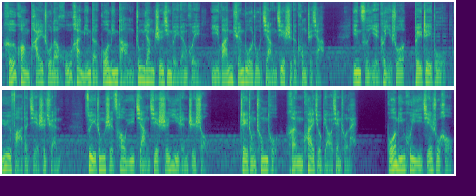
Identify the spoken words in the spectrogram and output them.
何况排除了胡汉民的国民党中央执行委员会已完全落入蒋介石的控制下，因此也可以说，对这部约法的解释权。最终是操于蒋介石一人之手，这种冲突很快就表现出来。国民会议结束后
